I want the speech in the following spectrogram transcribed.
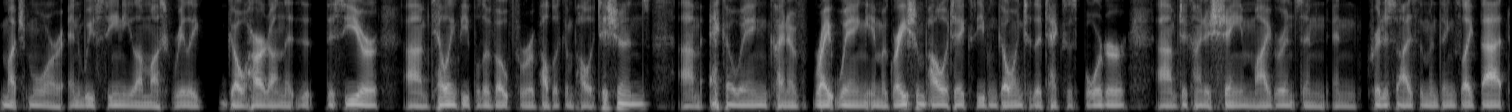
much more. And we've seen elon musk really go hard on the, this year um, telling people to vote for republican politicians um, echoing kind of right-wing immigration politics even going to the texas border um, to kind of shame migrants and and criticize them and things like that.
